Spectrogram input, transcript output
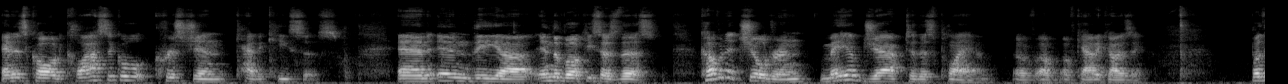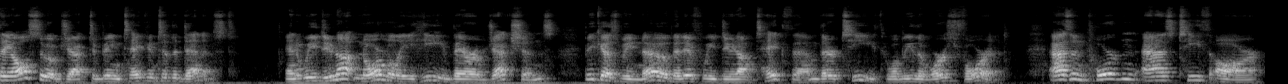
and it's called Classical Christian Catechesis. And in the uh, in the book, he says this: Covenant children may object to this plan of, of, of catechizing, but they also object to being taken to the dentist. And we do not normally heed their objections because we know that if we do not take them, their teeth will be the worse for it. As important as teeth are,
